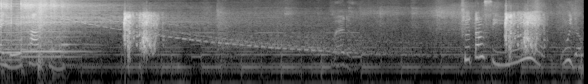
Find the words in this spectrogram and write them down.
ไปหรือภาษีชุดต้องสีนี้ อุ้ยเดี๋ยว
